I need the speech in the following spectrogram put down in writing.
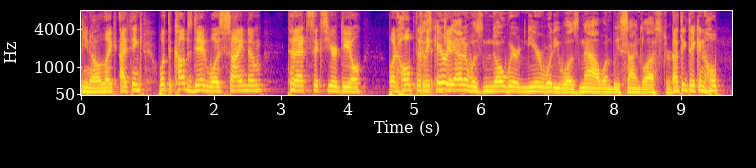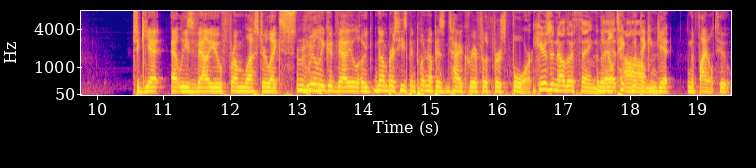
You know, like I think what the Cubs did was signed him to that six year deal, but hope that they Because can get. Arrieta was nowhere near what he was now when we signed Lester. I think they can hope to get at least value from Lester, like s Mm-hmm. really good value like numbers he's been putting up his entire career for the first four, Here's another thing. and then they'll that, take what they um, can get in the final two.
